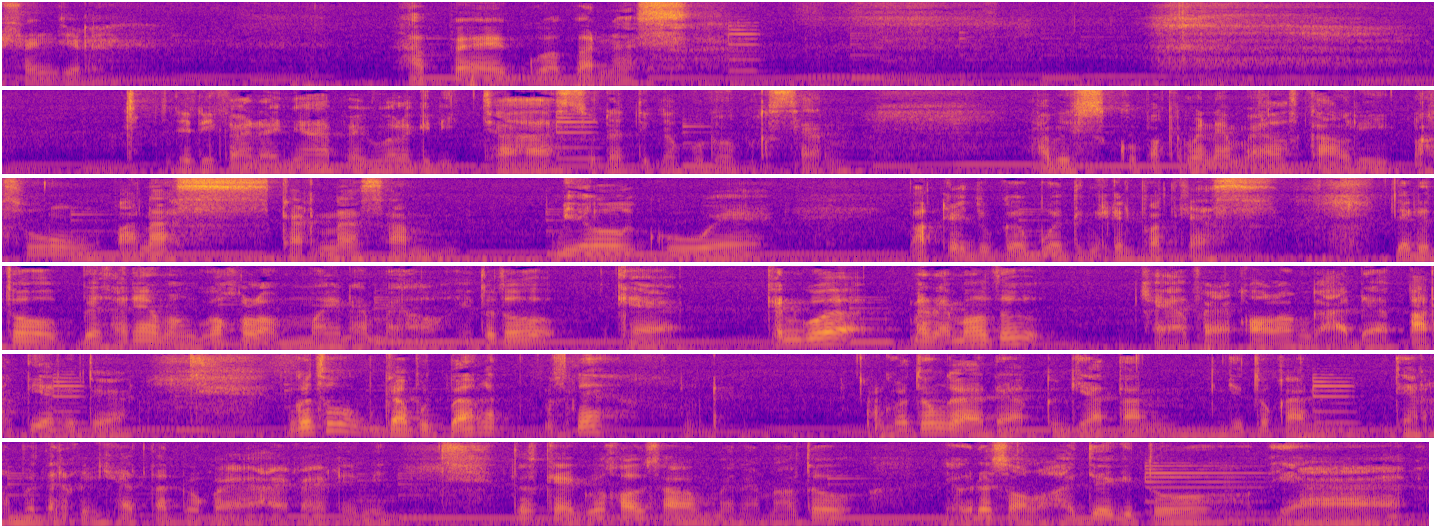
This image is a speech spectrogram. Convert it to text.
panas anjir. HP gua panas. Jadi keadaannya HP gua lagi dicas Sudah 32% Habis gue pakai main ML sekali Langsung panas. Karena sambil gue pakai juga buat dengerin podcast. Jadi tuh biasanya emang gue kalau main ML Itu tuh kayak Kan gue main ML tuh kayak apa ya kalau nggak ada partian gitu ya gue tuh gabut banget maksudnya gue tuh nggak ada kegiatan gitu kan. Jarang banget ada kegiatan loh kayak akhir ini. Terus kayak gue kalau sama main ML tuh ya udah solo aja gitu. Ya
